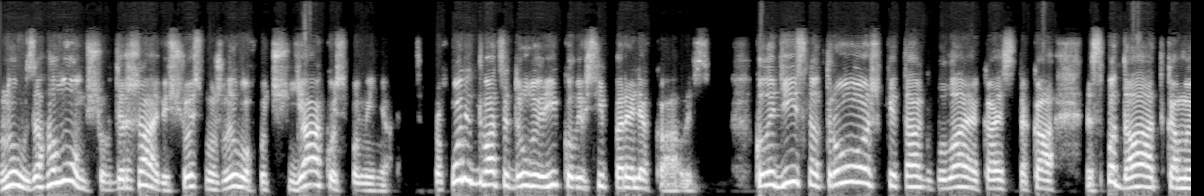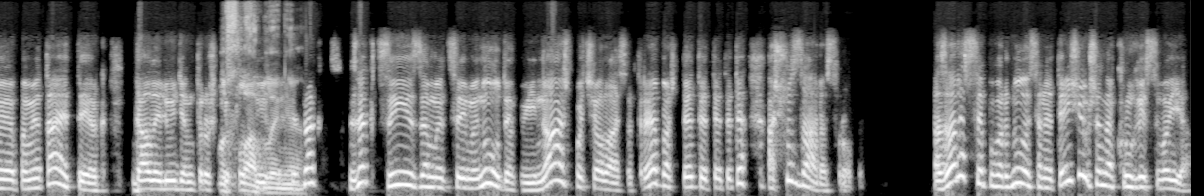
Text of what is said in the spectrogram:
Ну, загалом, що в державі щось можливо, хоч якось поміняється. Проходить 22-й рік, коли всі перелякались. Коли дійсно трошки так була якась така з податками, пам'ятаєте, як дали людям трошки Послаблення. з, з акцизами цими. Ну так війна ж почалася, треба ж те, те, те, те, те. А що зараз робить? А зараз все повернулося не те, що вже на круги своя.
